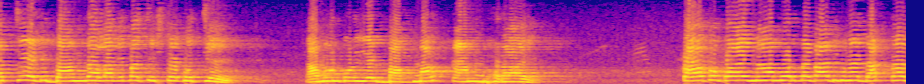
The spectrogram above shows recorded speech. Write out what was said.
আসছে, এটি দাঙ্গা লাগাবার চেষ্টা করছে। এমন করে এর বাপ মার কান ভরায় তা তো কয় না, মোর বেটা এখানে ডাক্তার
